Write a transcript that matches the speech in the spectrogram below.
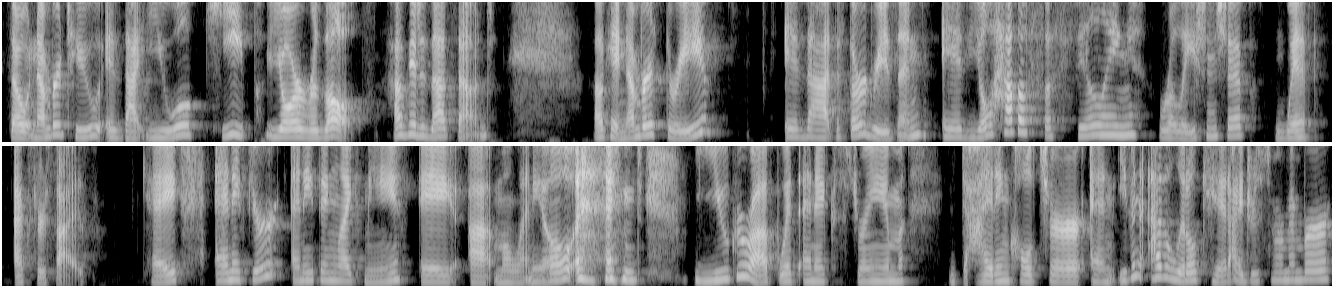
So, number two is that you will keep your results. How good does that sound? Okay, number three is that the third reason is you'll have a fulfilling relationship with exercise. Okay. And if you're anything like me, a uh, millennial, and you grew up with an extreme dieting culture, and even as a little kid, I just remember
